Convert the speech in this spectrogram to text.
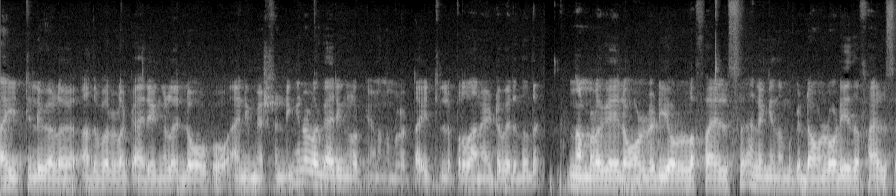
ടൈറ്റിലുകൾ അതുപോലുള്ള കാര്യങ്ങൾ ലോഗോ അനിമേഷൻ ഇങ്ങനെയുള്ള കാര്യങ്ങളൊക്കെയാണ് നമ്മുടെ ടൈറ്റിൽ പ്രധാനമായിട്ട് വരുന്നത്. നമ്മുടെ കയ്യിൽ ഓൾറെഡി ഉള്ള ഫയൽസ് അല്ലെങ്കിൽ നമുക്ക് ഡൗൺലോഡ് ചെയ്ത ഫയൽസ്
